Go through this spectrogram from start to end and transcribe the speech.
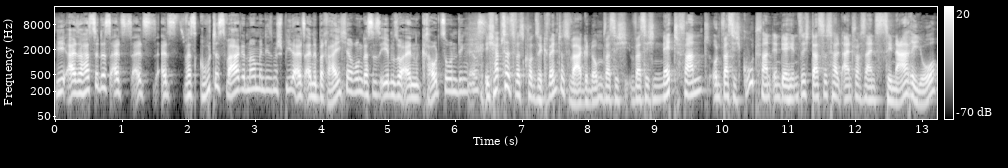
wie, also hast du das als als als was Gutes wahrgenommen in diesem Spiel, als eine Bereicherung, dass es eben so ein Grauzonending ist? Ich habe es als was Konsequentes wahrgenommen, was ich was ich nett fand und was ich gut fand in der Hinsicht, dass es halt einfach sein Szenario,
